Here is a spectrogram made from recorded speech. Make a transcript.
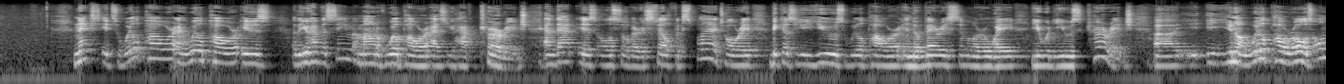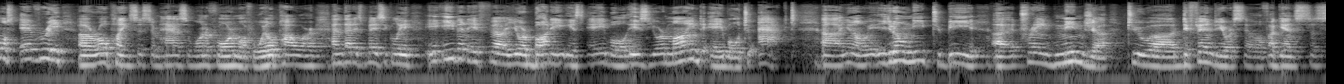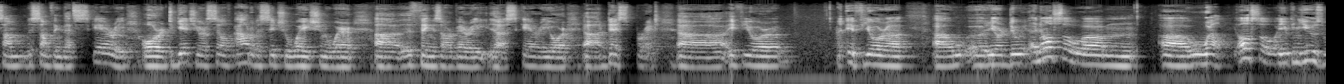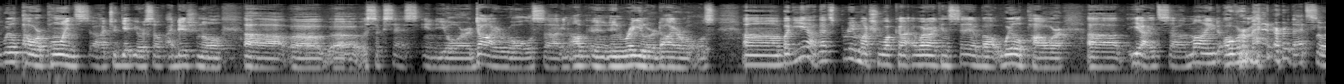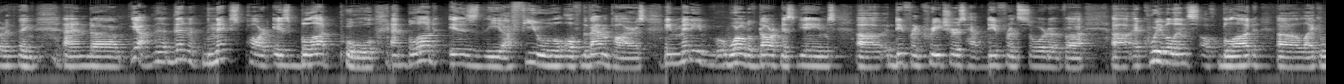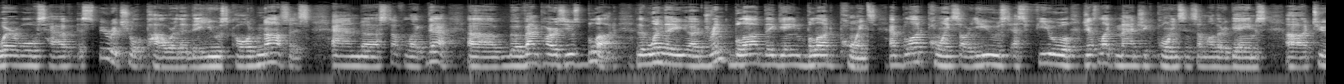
Next, it's willpower, and willpower is you have the same amount of willpower as you have courage. And that is also very self-explanatory because you use willpower in the very similar way you would use courage. Uh, you know, willpower rolls, almost every uh, role-playing system has one form of willpower, and that is basically, even if uh, your body is able, is your mind able to act? Uh, you know, you don't need to be a trained ninja to uh, defend yourself against some something that's scary or to get yourself out of a situation where uh, things are very uh, scary or uh, desperate. If you're if you're you're doing and also um, well also, you can use willpower points uh, to get yourself additional uh, uh, uh success in your die rolls, uh, in, in regular die rolls. But yeah, that's pretty much what, what I can say about willpower. yeah, it's mind over matter, that sort of thing. And yeah, the, then the next part is blood pool, and blood is the fuel of the vampires. In many World of Darkness games, different creatures have different sort of uh, uh, equivalents of blood, uh, like werewolves have a spiritual power that they use called gnosis and uh, stuff like that. Uh, vampires use blood. When they drink blood, they gain blood points, and blood points are used as fuel, just like magic points in some other games, to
